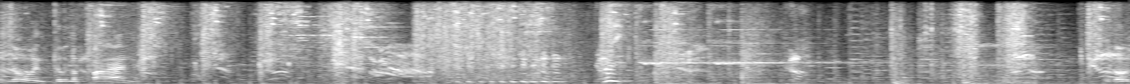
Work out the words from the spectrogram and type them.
นโดนโดนลำปานเฮ้ยโดน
